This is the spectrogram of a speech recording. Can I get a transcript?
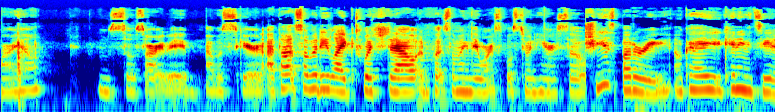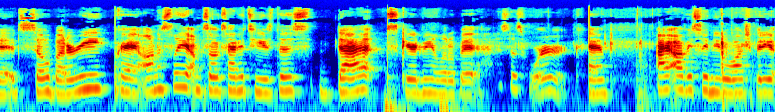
Mario. I'm so sorry, babe. I was scared. I thought somebody like twitched it out and put something they weren't supposed to in here. So she is buttery, okay? You can't even see it. It's so buttery. Okay, honestly, I'm so excited to use this. That scared me a little bit. How does this work? Okay, I obviously need to watch video.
